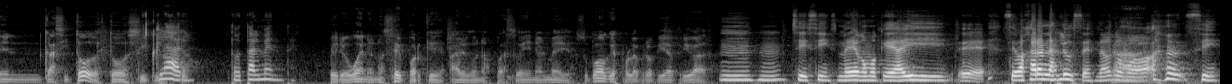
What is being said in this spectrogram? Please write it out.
En casi todo es todo ciclo. Claro, totalmente. Pero bueno, no sé por qué algo nos pasó ahí en el medio. Supongo que es por la propiedad privada. Ujú, Sí, sí, es medio como que ahí eh, se bajaron las luces, ¿no? Como, sí,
